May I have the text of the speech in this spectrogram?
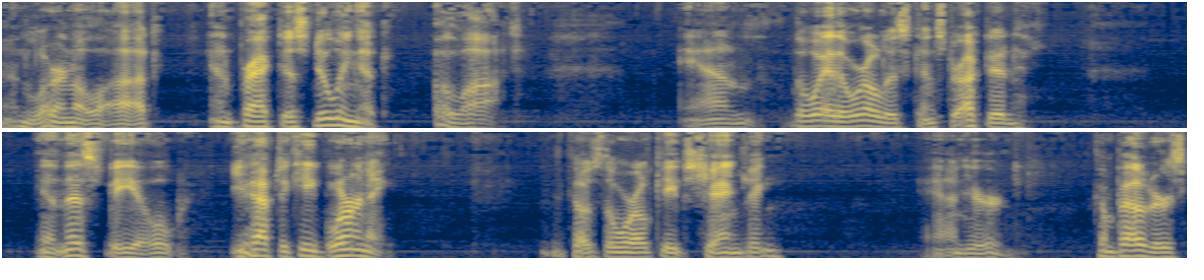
and learn a lot and practice doing it a lot. And the way the world is constructed in this field, you have to keep learning because the world keeps changing and your competitors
